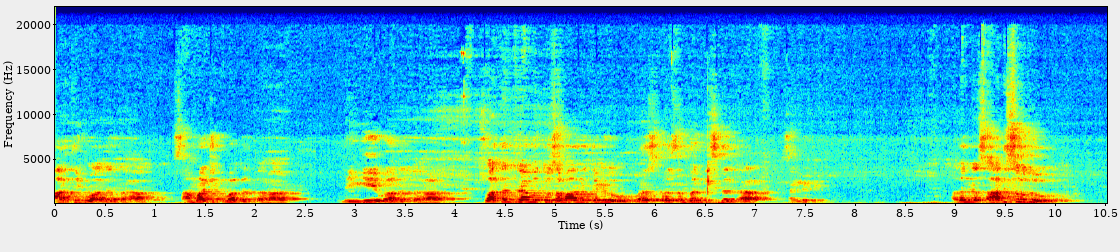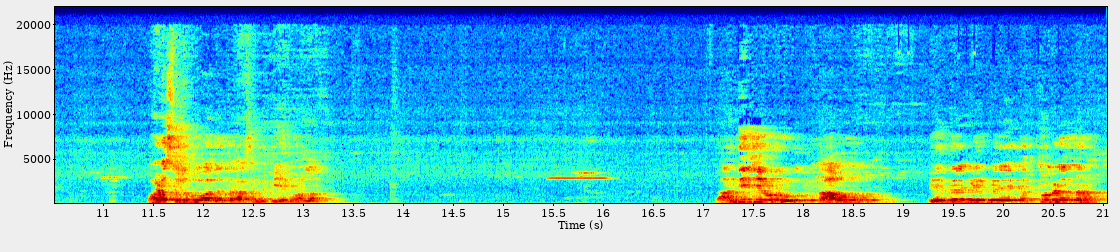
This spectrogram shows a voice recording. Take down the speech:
ಆರ್ಥಿಕವಾದಂತಹ, ಸಾಮಾಜಿಕವಾದಂತಹ, ಲಿಂಗೀಯವಾದಂತಹ, ಸ್ವಾತಂತ್ರ್ಯ ಮತ್ತು ಸಮಾನತೆಗಳು ಪರಸ್ಪರ ಸಂಬಂಧಿಸಿದಂತಹ ಸಂಗತಿ. ಅದನ್ನು ಸಾಧಿಸುವುದು ಬಹಳ ಸುಲಭವಾದಂತಹ ಸಂಗತಿ ಏನೂ ಅಲ್ಲ. ಗಾಂಧೀಜಿಯವರು ತಾವು ಬೇರೆ ಬೇರೆ ಬೇರೆ ಬೇರೆ ತತ್ವಗಳನ್ನು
